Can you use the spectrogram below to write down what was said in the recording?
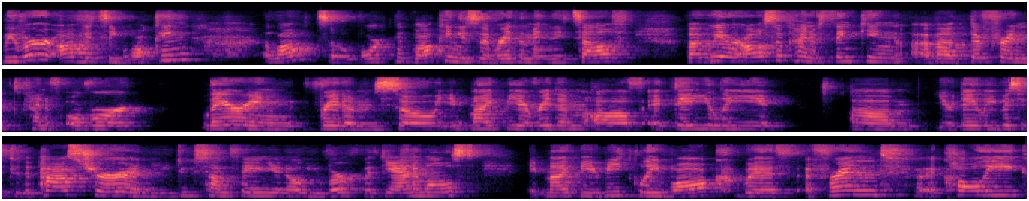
we were obviously walking a lot. So walking is a rhythm in itself, but we are also kind of thinking about different kind of over layering rhythms. So it might be a rhythm of a daily, um, your daily visit to the pasture and you do something, you know, you work with the animals. It might be a weekly walk with a friend, a colleague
